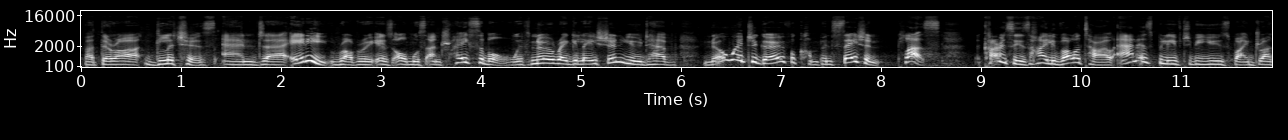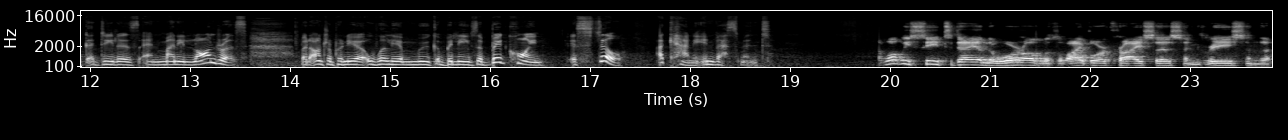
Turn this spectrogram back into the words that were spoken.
But there are glitches, and uh, any robbery is almost untraceable. With no regulation, you'd have nowhere to go for compensation. Plus, the currency is highly volatile and is believed to be used by drug dealers and money launderers. But entrepreneur William Mook believes a Bitcoin is still a canny investment. What we see today in the world with the LIBOR crisis and Greece and the,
